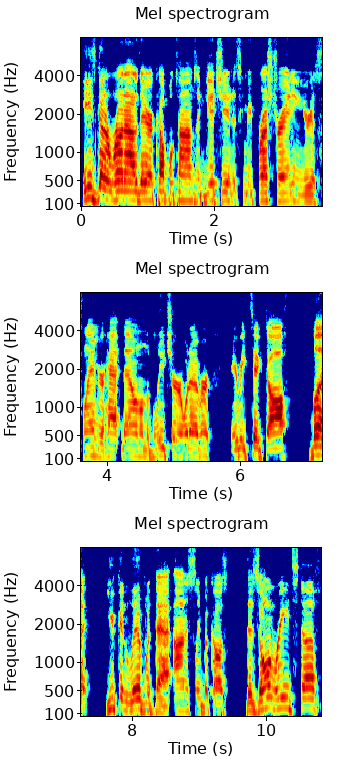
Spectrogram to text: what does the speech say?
He's going to run out of there a couple times and get you, and it's going to be frustrating. And you're going to slam your hat down on the bleacher or whatever. You're going to be ticked off. But you can live with that, honestly, because the zone read stuff,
